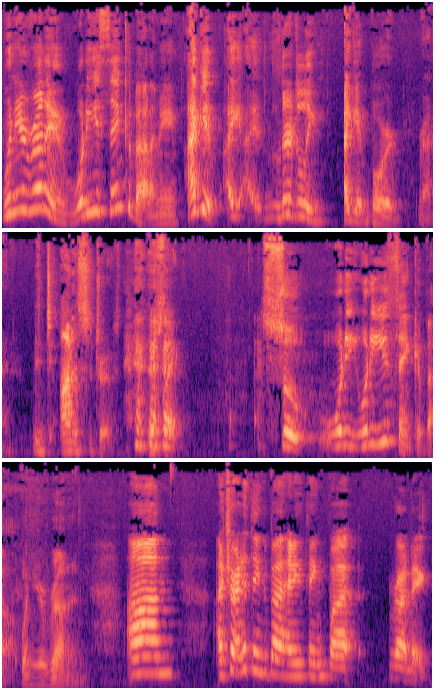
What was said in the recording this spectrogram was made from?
when you're running, what do you think about? I mean, I get, I, I literally, I get bored running. Honest to truth, it's like. So, what do you what do you think about when you're running? um, I try to think about anything but running.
